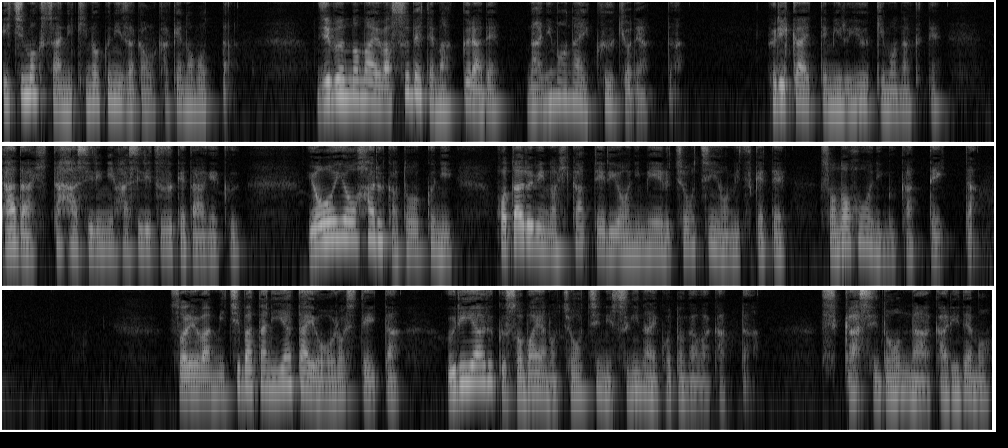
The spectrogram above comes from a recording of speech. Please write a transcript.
一目散に紀ノ国坂を駆け上った自分の前はすべて真っ暗で何もない空虚であった振り返ってみる勇気もなくてただひた走りに走り続けた挙句ようようはるか遠くに蛍火の光っているように見える提灯を見つけてその方に向かっていった。それは道端に屋台を下ろしていた売り歩く蕎麦屋の提灯に過ぎないことが分かった。しかしどんな明かりでも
